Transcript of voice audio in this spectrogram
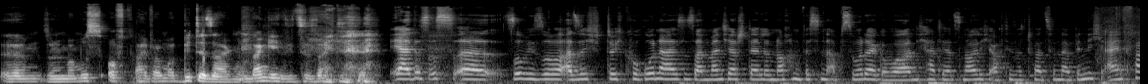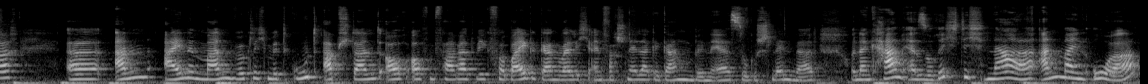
ähm, sondern man muss oft einfach mal Bitte sagen und dann gehen sie zur Seite. Ja, das ist äh, sowieso, also ich, durch Corona ist es an mancher Stelle noch ein bisschen absurder geworden. Ich hatte jetzt neulich auch die Situation, da bin ich einfach äh, an einem Mann wirklich mit gut Abstand auch auf dem Fahrradweg vorbeigegangen, weil ich einfach schneller gegangen bin. Er ist so geschlendert. Und dann kam er so richtig nah an mein Ohr.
